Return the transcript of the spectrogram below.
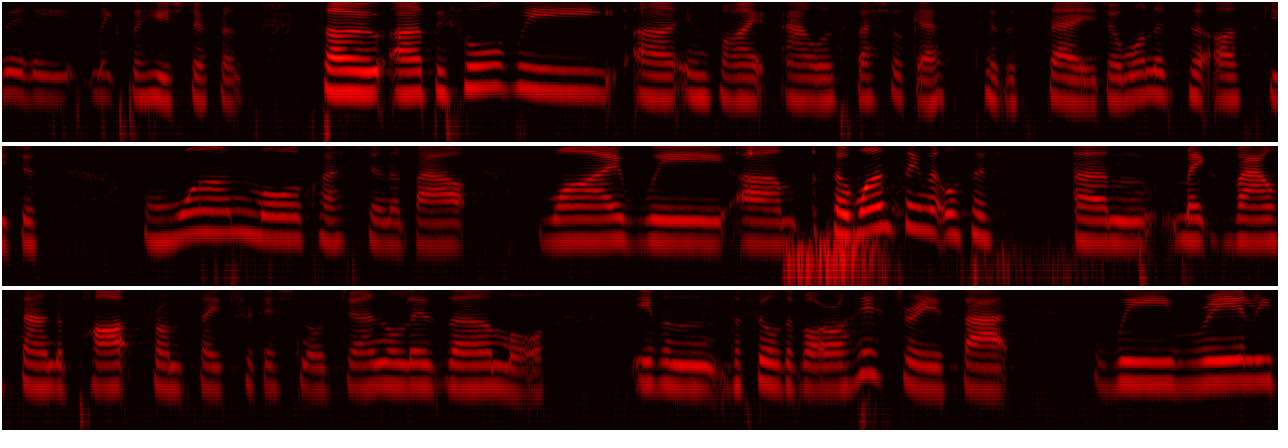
really makes a huge difference. So uh, before we uh, invite our special guest to the stage, I wanted to ask you just one more question about why we. Um, so one thing that also um, makes VOW stand apart from, say, traditional journalism or even the field of oral history is that we really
